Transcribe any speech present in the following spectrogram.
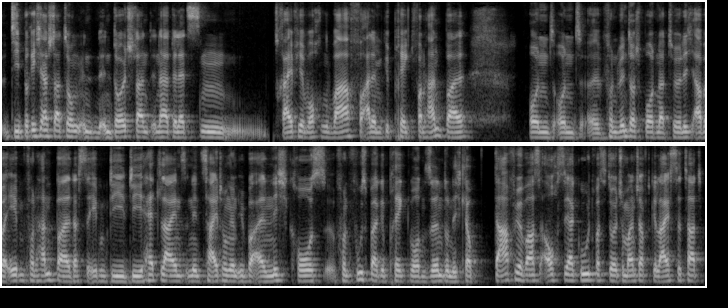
die Berichterstattung in, in Deutschland innerhalb der letzten drei, vier Wochen war vor allem geprägt von Handball und, und äh, von Wintersport natürlich, aber eben von Handball, dass da eben die, die Headlines in den Zeitungen überall nicht groß von Fußball geprägt worden sind. Und ich glaube, dafür war es auch sehr gut, was die deutsche Mannschaft geleistet hat.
